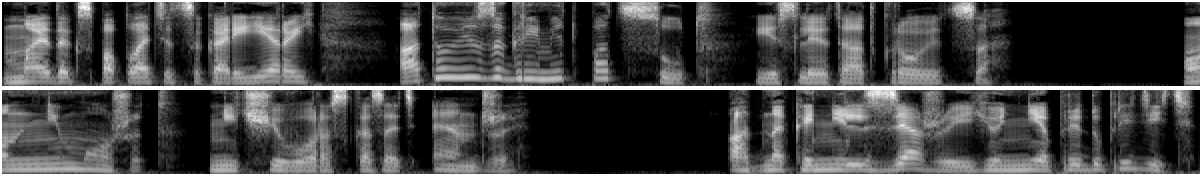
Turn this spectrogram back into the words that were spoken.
Медекс поплатится карьерой, а то и загремит под суд, если это откроется. Он не может ничего рассказать Энджи. Однако нельзя же ее не предупредить.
